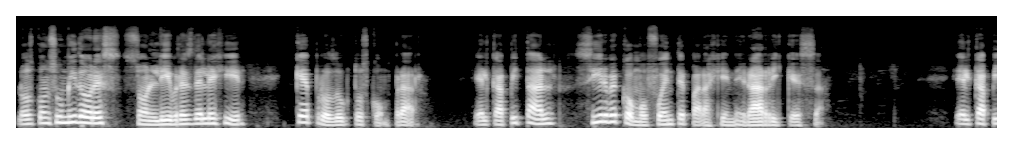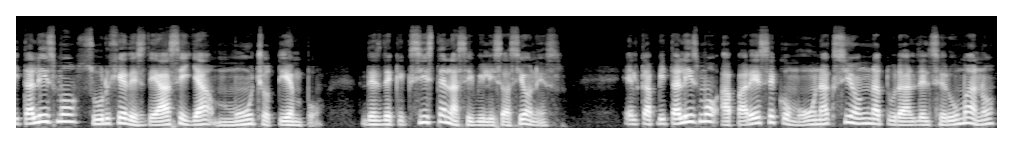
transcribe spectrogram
Los consumidores son libres de elegir qué productos comprar. El capital sirve como fuente para generar riqueza. El capitalismo surge desde hace ya mucho tiempo, desde que existen las civilizaciones. El capitalismo aparece como una acción natural del ser humano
